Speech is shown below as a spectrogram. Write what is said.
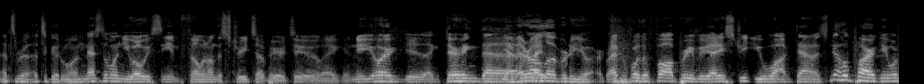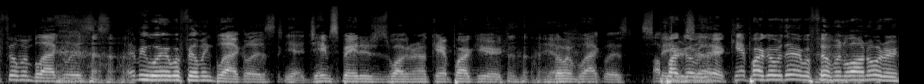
That's real. That's a good one. And that's the one you always see him filming on the streets up here too. Like in New York, you're like during the yeah, they're right, all over New York. right before the fall preview. Any street you walk down, it's no parking. We're filming Blacklist everywhere. We're filming Blacklist. Yeah, James Spader's just walking around. Can't park here. Yeah. Filming Blacklist. I'll park over out. there. Can't park over there. We're filming Law and Order.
